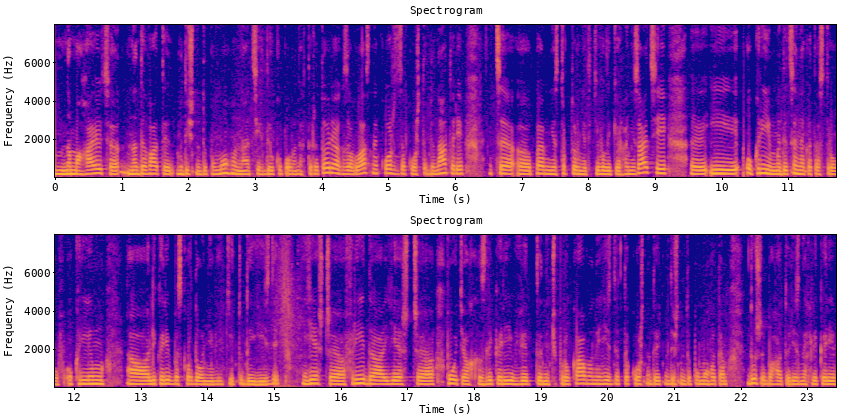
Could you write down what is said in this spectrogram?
намагаються надавати медичну допомогу на цих деокупованих територіях за власний кошт, за кошти донаторів. Це е, певні структурні такі великі організації. Е, І окрім медицини катастроф, окрім лікарів без кордонів, які туди їздять, є ще Фріда, є ще потяг з лікарів від Нечипорука. Вони їздять також, надають медичну допомогу. Там дуже багато різних лікарів.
